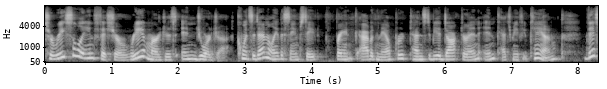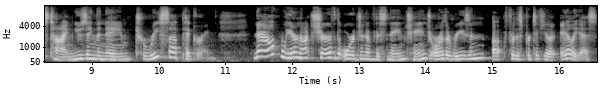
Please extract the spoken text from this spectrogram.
Teresa Lane Fisher reemerges in Georgia. Coincidentally, the same state Frank Abagnale pretends to be a doctor in in Catch Me If You Can, this time using the name Teresa Pickering. Now, we are not sure of the origin of this name change or the reason uh, for this particular alias,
